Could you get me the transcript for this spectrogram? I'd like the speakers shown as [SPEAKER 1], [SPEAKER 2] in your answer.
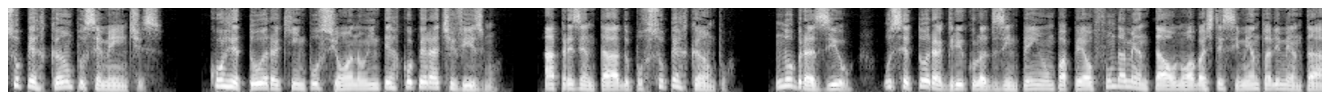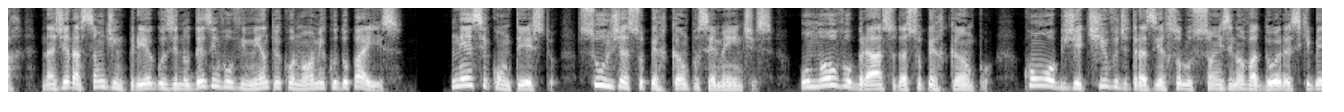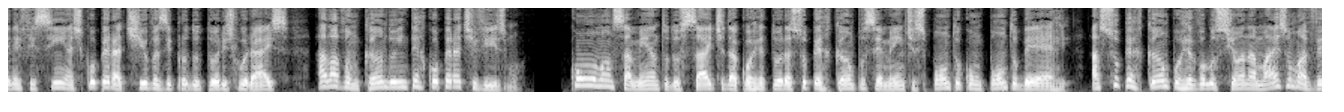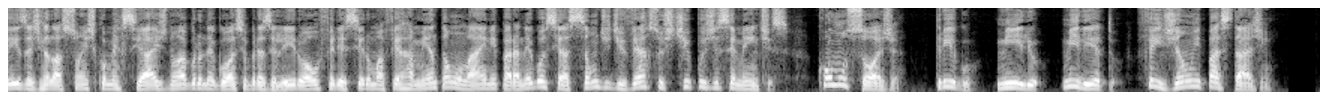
[SPEAKER 1] Supercampo Sementes. Corretora que impulsiona o intercooperativismo. Apresentado por Supercampo. No Brasil, o setor agrícola desempenha um papel fundamental no abastecimento alimentar, na geração de empregos e no desenvolvimento econômico do país. Nesse contexto, surge a Supercampo Sementes, o novo braço da Supercampo, com o objetivo de trazer soluções inovadoras que beneficiem as cooperativas e produtores rurais, alavancando o intercooperativismo. Com o lançamento do site da corretora supercamposementes.com.br, a Supercampo revoluciona mais uma vez as relações comerciais no agronegócio brasileiro ao oferecer uma ferramenta online para negociação de diversos tipos de sementes, como soja, trigo, milho, milheto, feijão e pastagem.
